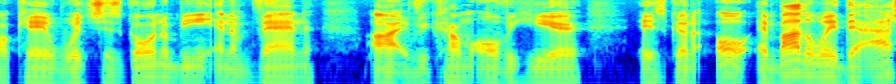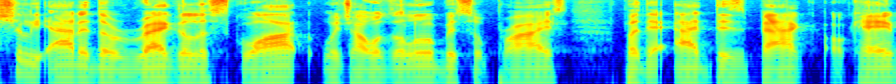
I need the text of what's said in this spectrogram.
okay? Which is going to be an event. Uh, if you come over here, it's gonna. Oh, and by the way, they actually added the regular squad, which I was a little bit surprised, but they add this back, okay?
